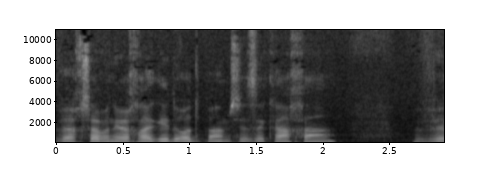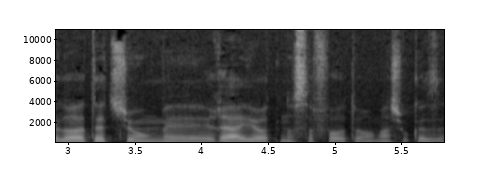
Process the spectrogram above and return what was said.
ועכשיו אני הולך להגיד עוד פעם שזה ככה, ולא לתת שום אה, ראיות נוספות או משהו כזה.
